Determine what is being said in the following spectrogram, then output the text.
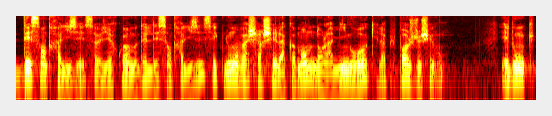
décentralisé. Ça veut dire quoi un modèle décentralisé? C'est que nous, on va chercher la commande dans la Migros qui est la plus proche de chez vous. Et donc,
